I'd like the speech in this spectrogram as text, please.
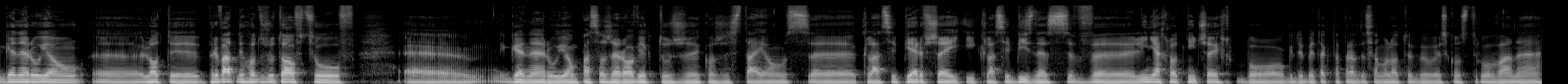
generują loty prywatnych odrzutowców, generują pasażerowie, którzy korzystają z e, klasy pierwszej i klasy biznes w liniach lotniczych, bo gdyby tak naprawdę samoloty były skonstruowane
